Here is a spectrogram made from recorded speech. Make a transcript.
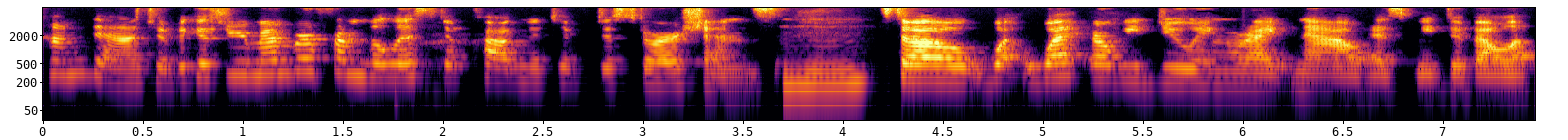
come down to it because you remember from the list of cognitive distortions. Mm-hmm. So what what are we doing right now as we develop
